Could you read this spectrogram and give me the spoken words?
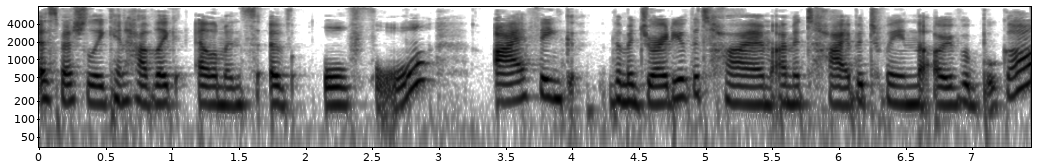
especially, can have like elements of all four. I think the majority of the time I'm a tie between the overbooker,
